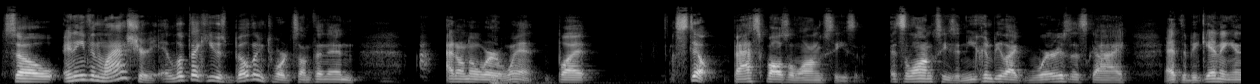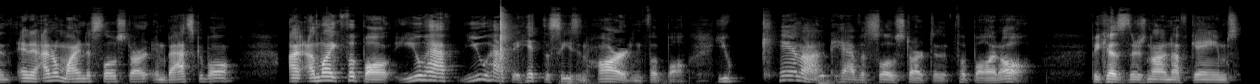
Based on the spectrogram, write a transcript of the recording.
So, and even last year, it looked like he was building towards something, and I don't know where it went, but still, basketball's a long season it's a long season. You can be like, where is this guy at the beginning? And and I don't mind a slow start in basketball. I, unlike football, you have you have to hit the season hard in football. You cannot have a slow start to football at all because there's not enough games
